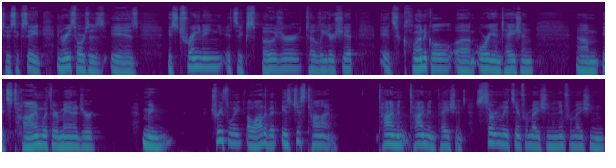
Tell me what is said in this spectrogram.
to succeed. And resources is is training, it's exposure to leadership, it's clinical um, orientation, um, it's time with their manager. I mean, truthfully, a lot of it is just time, time and time and patience. Certainly, it's information and information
